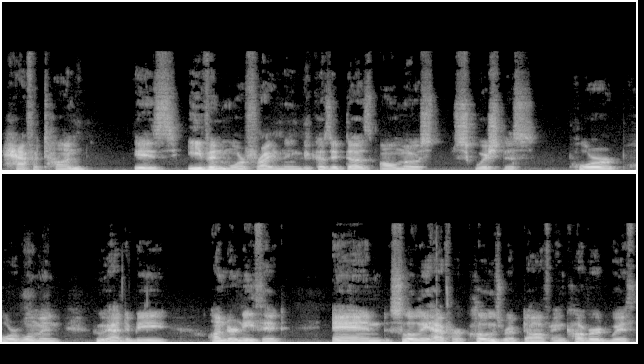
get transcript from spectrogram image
half a ton is even more frightening because it does almost squish this poor poor woman who had to be underneath it and slowly have her clothes ripped off and covered with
